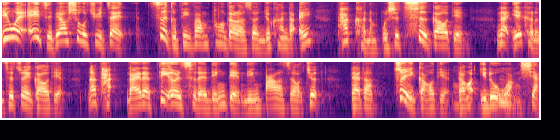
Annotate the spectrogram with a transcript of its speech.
因为 A 指标数据在这个地方碰到的时候，你就看到，哎，它可能不是次高点，那也可能是最高点。那它来了第二次的零点零八的时候，就来到最高点，然后一路往下。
